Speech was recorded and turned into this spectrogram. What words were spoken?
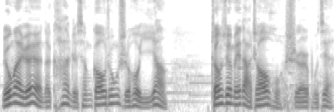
刘麦远远的看着，像高中时候一样。张轩没打招呼，视而不见。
